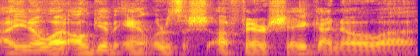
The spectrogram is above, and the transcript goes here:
I, you know what? I'll give Antlers a, sh- a fair shake. I know uh,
